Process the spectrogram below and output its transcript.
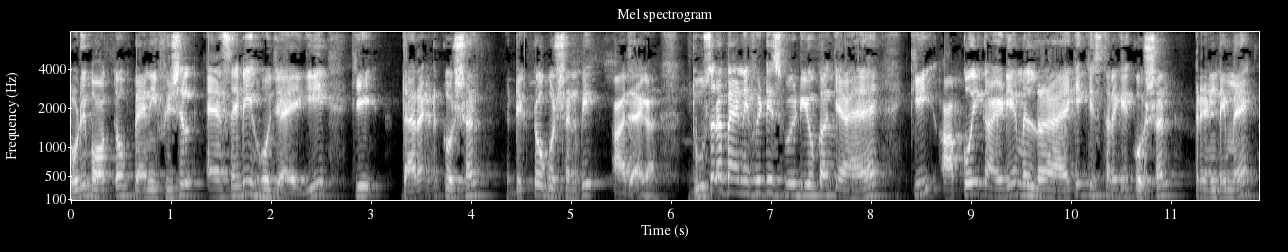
थोड़ी बहुत तो बेनिफिशियल ऐसे भी हो जाएगी कि डायरेक्ट क्वेश्चन डिक्टो क्वेश्चन भी आ जाएगा। दूसरा बेनिफिट इस वीडियो का क्या है कि आपको एक आइडिया मिल रहा है कि किस तरह के क्वेश्चन ट्रेंडिंग में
